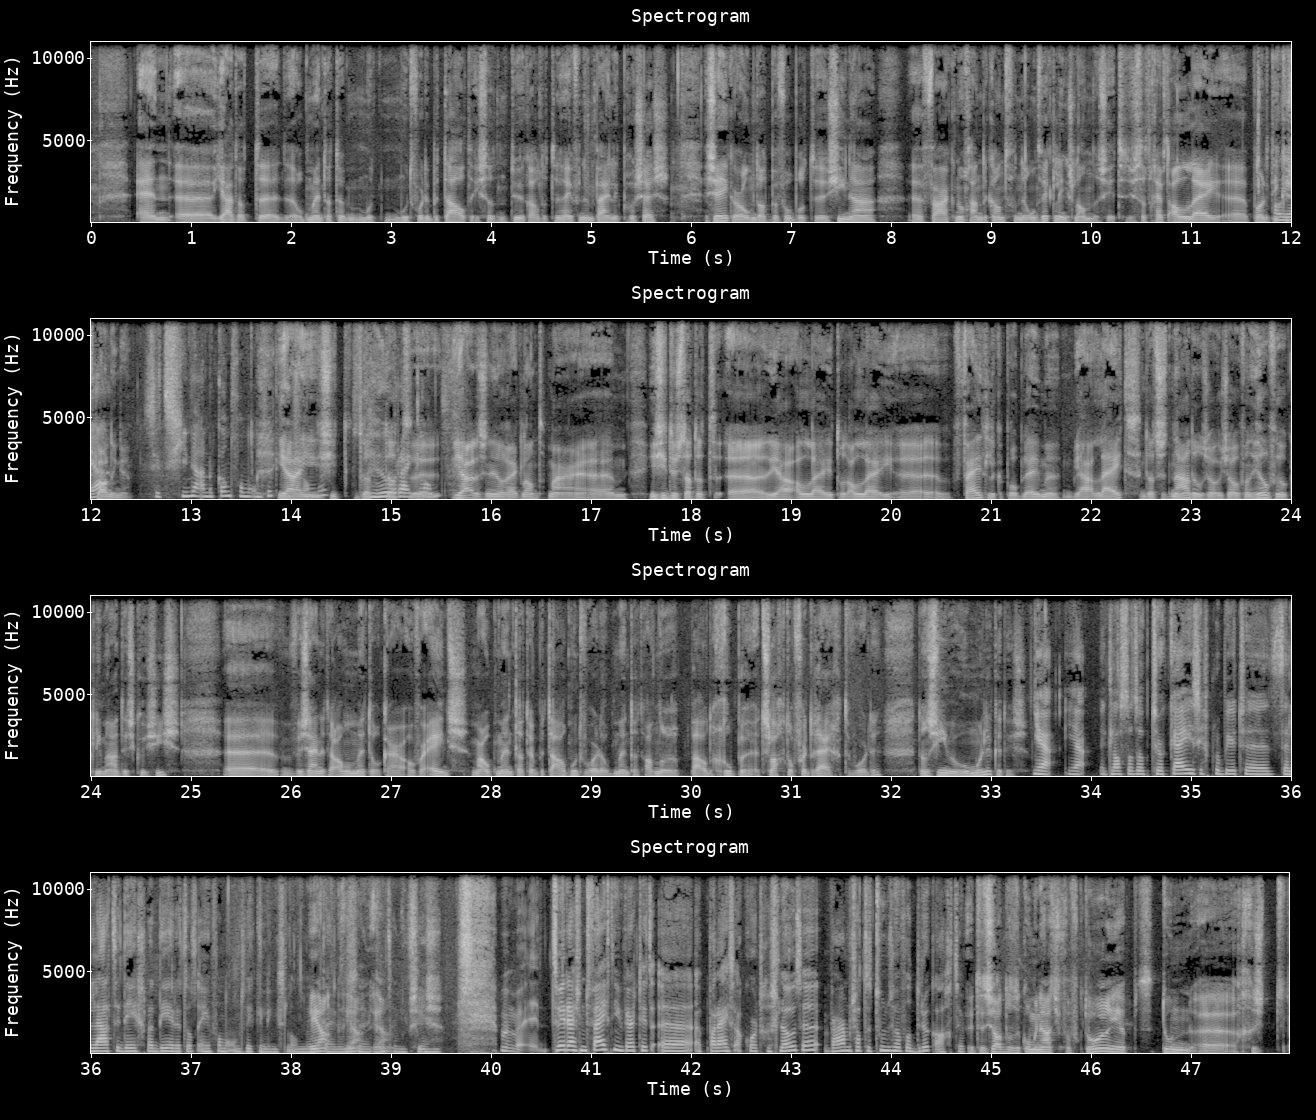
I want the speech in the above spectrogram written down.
En ja, dat, op het moment dat er moet, moet worden betaald, is dat natuurlijk altijd even een pijnlijk proces. Zeker omdat bijvoorbeeld China vaak nog aan de kant van de ontwikkelingslanden zit. Dus dat geeft allerlei politieke oh ja? spanningen. Zit China aan de kant van de ontwikkelingslanden? Ja, je ziet dat. dat rijk land. ja, dat is een heel rijk land. Maar um, je ziet dus dat het uh, ja, allerlei, tot allerlei uh, feitelijke problemen ja, leidt. Dat is het nadeel sowieso van heel veel klimaatdiscussies. We zijn het er allemaal met elkaar over eens. Maar op het moment dat er betaald moet worden, op het moment dat andere bepaalde groepen het slachtoffer dreigen te worden, dan zien we hoe moeilijk het is. Ja, ja. ik las dat ook Turkije zich probeert te, te laten degraderen tot een van de ontwikkelingslanden. Ja, tijdens, ja, ja precies. Ja. 2015 werd dit uh, Parijsakkoord gesloten. Waarom zat er toen zoveel druk achter? Het is altijd een combinatie van factoren. Je hebt toen, uh,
